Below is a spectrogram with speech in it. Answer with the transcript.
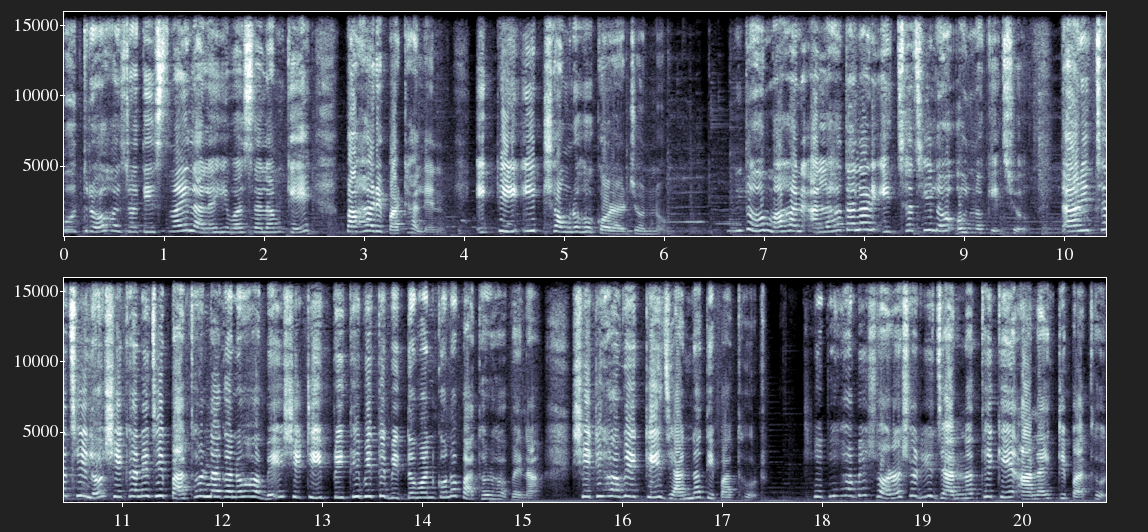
পুত্র হজরত ইসমাইল আলহি ওয়াসালামকে পাহাড়ে পাঠালেন একটি ইট সংগ্রহ করার জন্য। কিন্তু মহান আল্লাহ তালার ইচ্ছা ছিল অন্য কিছু। তার ইচ্ছা ছিল সেখানে যে পাথর লাগানো হবে, সেটি পৃথিবীতে বিদ্যমান কোনো পাথর হবে না। সেটি হবে একটি জান্নাতি পাথর। সেটি হবে সরাসরি জান্নাত থেকে আনা একটি পাথর।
